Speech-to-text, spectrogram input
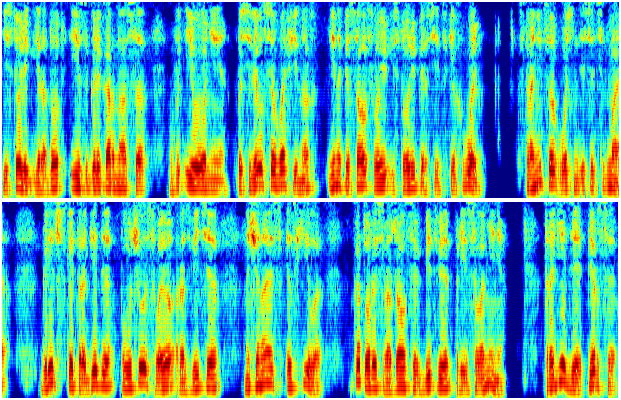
Историк Геродот из Галикарнаса в Ионии поселился в Афинах и написал свою историю персидских войн. Страница 87. Греческая трагедия получила свое развитие, начиная с Эсхила, который сражался в битве при Соломине. Трагедия Перция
